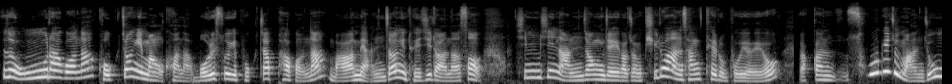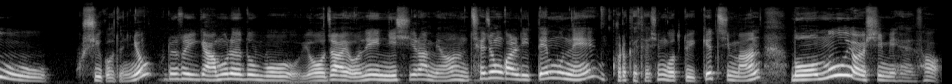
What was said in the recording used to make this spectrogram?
그래서 우울하거나 걱정이 많거나 머릿속이 복잡하거나 마음의 안정이 되질 않아서 심신 안정제가 좀 필요한 상태로 보여요. 약간 속이 좀 안 좋으 시거든요. 그래서 이게 아무래도 뭐 여자 연예인이시라면 체중 관리 때문에 그렇게 되신 것도 있겠지만 너무 열심히 해서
